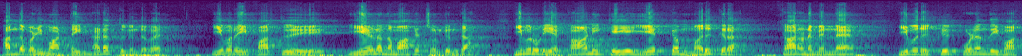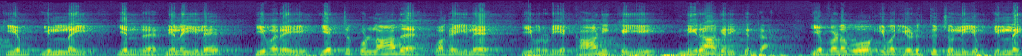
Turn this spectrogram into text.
அந்த வழிபாட்டை நடத்துகின்றவர் இவரை பார்த்து ஏளனமாக சொல்கின்றார். இவருடைய காணிக்கையை ஏற்க மறுக்கிறார். காரணம் என்ன? இவருக்கு குழந்தை வாக்கியம் இல்லை என்ற நிலையிலே இவரை ஏற்றுக்கொள்ளாத வகையிலே இவருடைய காணிக்கையை நிராகரிக்கின்றார். எவ்வளவோ இவர் எடுத்துச் சொல்லியும் இல்லை.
